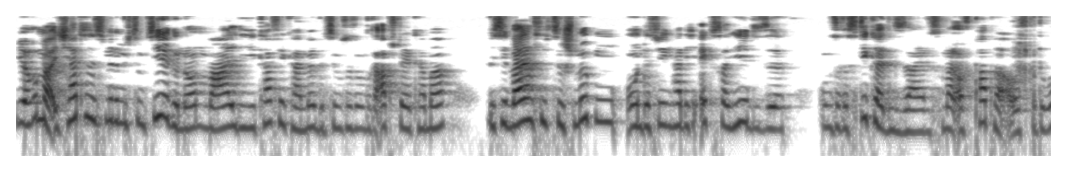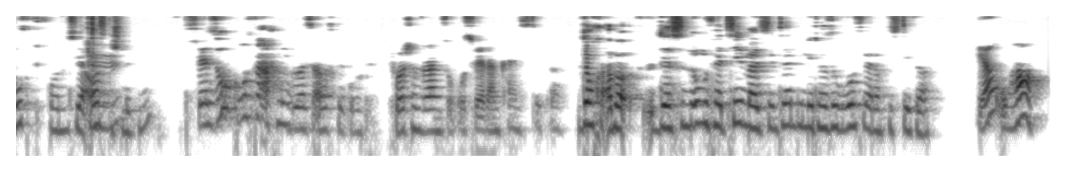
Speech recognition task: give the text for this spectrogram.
Wie auch immer, ich hatte es mir nämlich zum Ziel genommen, mal die Kaffeekanne, beziehungsweise unsere Abstellkammer, ein bisschen weihnachtlich zu schmücken und deswegen hatte ich extra hier diese, unsere Sticker-Designs mal auf Pappe ausgedruckt und hier Mhm. ausgeschnitten. Das wäre so groß, ach nee, du hast ausgedruckt. Ich wollte schon sagen, so groß wäre dann kein Sticker. Doch, aber das sind ungefähr 10 mal 10 Zentimeter, so groß wären noch die Sticker. Ja, oha.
